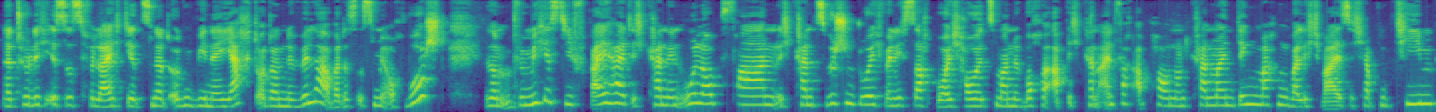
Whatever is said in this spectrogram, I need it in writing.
Natürlich ist es vielleicht jetzt nicht irgendwie eine Yacht oder eine Villa, aber das ist mir auch wurscht. Also für mich ist die Freiheit, ich kann in Urlaub fahren, ich kann zwischendurch, wenn ich sage, boah, ich hau jetzt mal eine Woche ab, ich kann einfach abhauen und kann mein Ding machen, weil ich weiß, ich habe ein Team,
